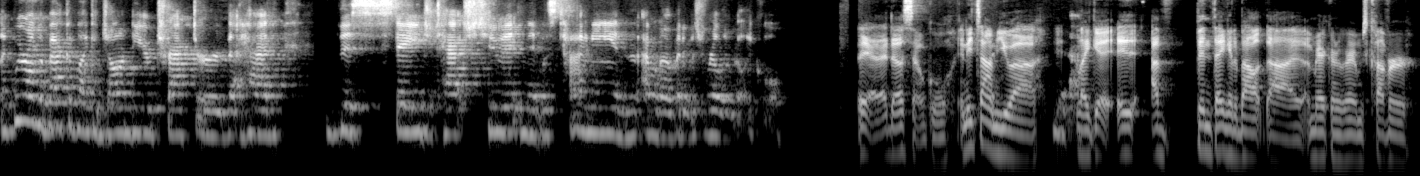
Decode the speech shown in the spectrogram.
like we were on the back of like a John Deere tractor that had this stage attached to it and it was tiny and I don't know, but it was really, really cool. Yeah, that does sound cool. Anytime you uh yeah. like it, it, I've been thinking about uh, American Aquarium's cover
